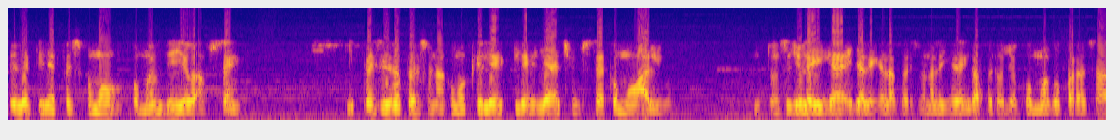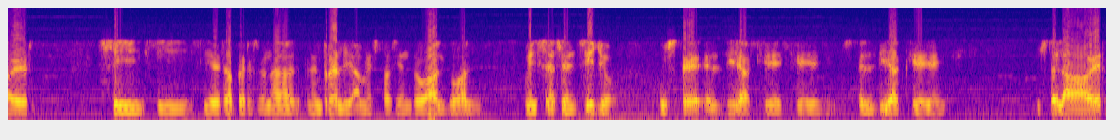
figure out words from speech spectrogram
le tiene pues como, como envidia a usted. Y pues esa persona como que le, le, ha hecho a usted como algo. Entonces yo le dije a ella, le dije a la persona, le dije, venga, pero yo cómo hago para saber si, si, si esa persona en realidad me está haciendo algo, algo. Me dice sencillo, usted el día que, el día que usted la va a ver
